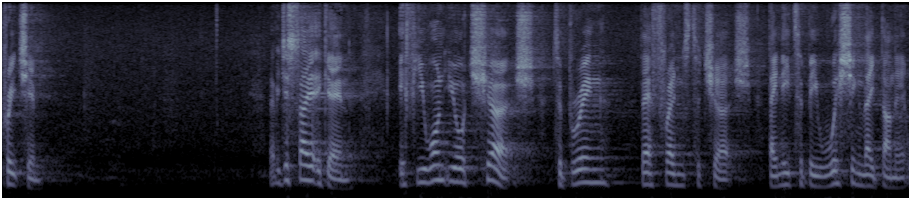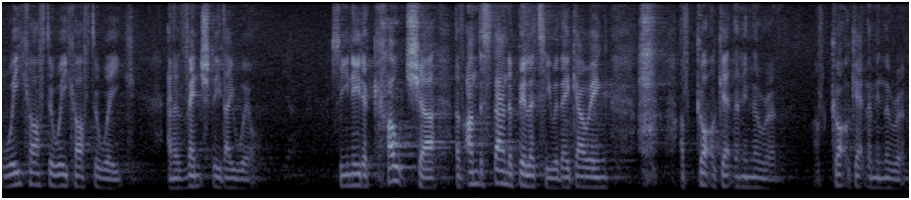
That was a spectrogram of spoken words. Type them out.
preaching. Let me just say it again. If you want your church to bring their friends to church, they need to be wishing they'd done it week after week after week, and eventually they will. So you need a culture of understandability where they're going, oh, I've got to get them in the room. I've got to get them in the room.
